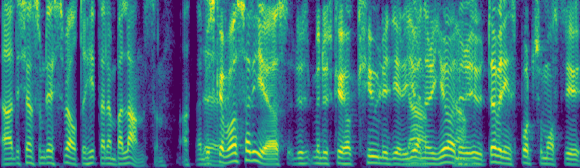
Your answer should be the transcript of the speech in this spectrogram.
ja det känns som det är svårt att hitta den balansen. Att, Ja, du ska eh, vara seriös, du, men du ska ju ha kul i det du Ja, gör. När du gör ja. du utövar din sport så måste ju...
